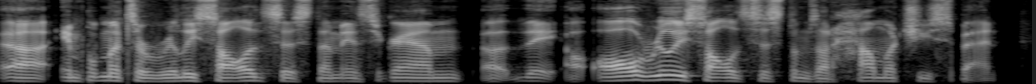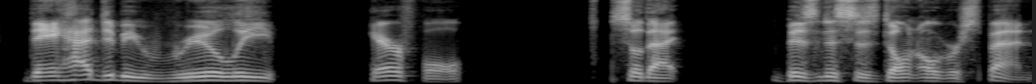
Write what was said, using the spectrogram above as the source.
uh, implements a really solid system. Instagram, uh, they all really solid systems on how much you spend. They had to be really careful so that businesses don't overspend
